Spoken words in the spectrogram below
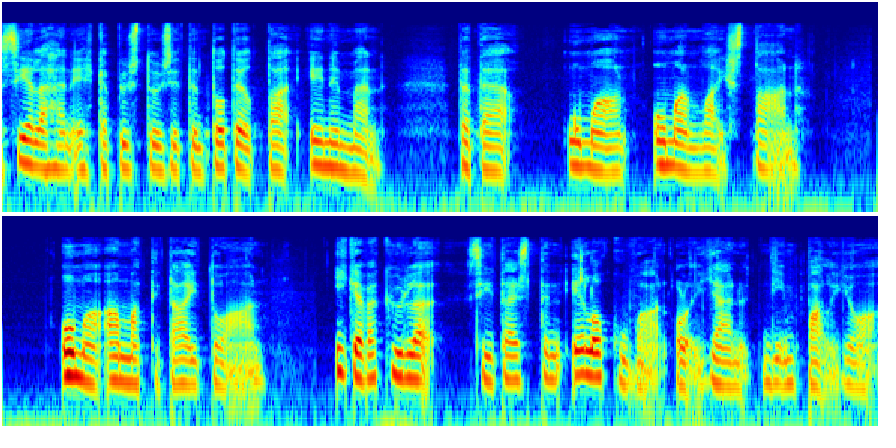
siellä hän ehkä pystyy sitten toteuttaa enemmän tätä omaan, omanlaistaan, omaa ammattitaitoaan. Ikävä kyllä siitä ei sitten elokuvaan ole jäänyt niin paljon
